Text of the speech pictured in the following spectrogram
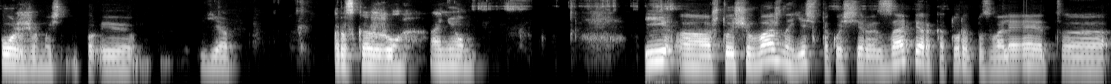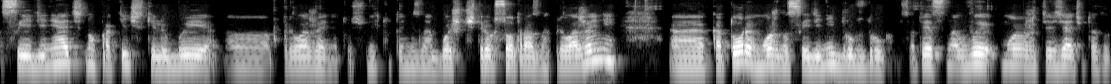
позже мы, я расскажу о нем. И а, что еще важно, есть такой сервис Zapier, который позволяет а, соединять ну, практически любые приложения. То есть у них тут, я не знаю, больше 400 разных приложений, которые можно соединить друг с другом. Соответственно, вы можете взять вот это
